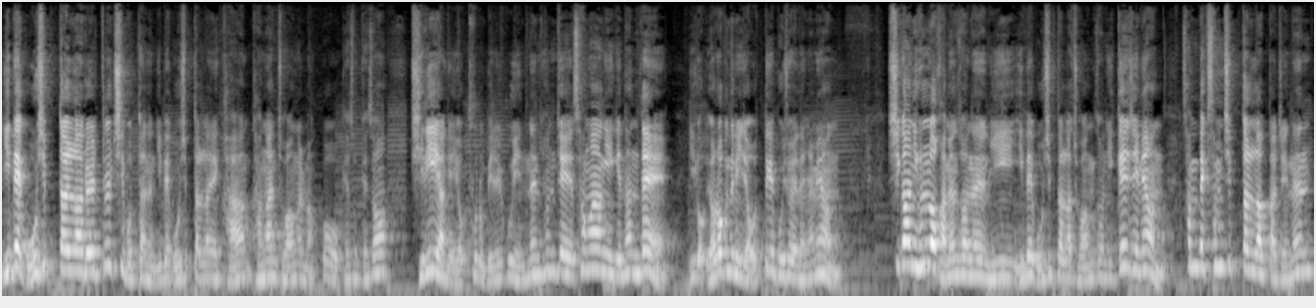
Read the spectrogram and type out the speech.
250달러를 뚫지 못하는 250달러의 강 한 저항을 맞고 계속해서 지리하게 옆으로 밀고 있는 현재의 상황이긴 한데 이거 여러분들이 이제 어떻게 보셔야 되냐면 시간이 흘러가면서는 이 250달러 저항선이 깨지면 330달러까지는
